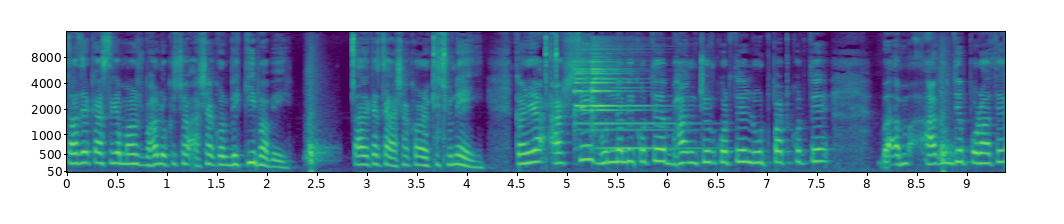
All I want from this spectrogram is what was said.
তাদের কাছ থেকে মানুষ ভালো কিছু আশা করবে কীভাবে? তাদের কাছে আশা করার কিছু নেই। কারণ এরা আসছে, গুন্ডামি করতে, ভাঙচুর করতে, লুটপাট করতে আগুন দিয়ে পোড়াতে।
